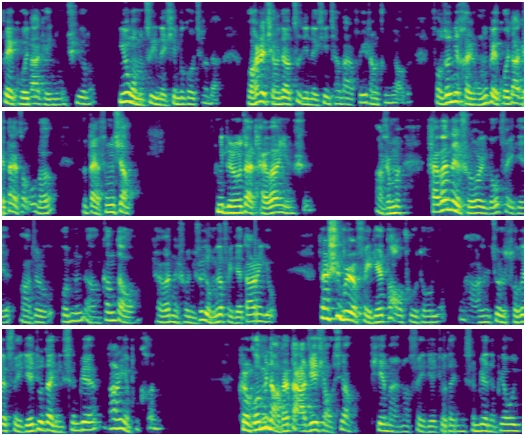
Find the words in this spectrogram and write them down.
被国家给扭曲了，因为我们自己内心不够强大。我还是强调自己内心强大是非常重要的，否则你很容易被国家给带走了，就带风向。你比如在台湾也是，啊，什么台湾那时候有匪谍啊，就是国民党刚到台湾的时候，你说有没有匪谍？当然有。但是不是匪谍到处都有啊？就是所谓匪谍就在你身边，当然也不可能。可是国民党在大街小巷贴满了“匪谍就在你身边”的标语，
